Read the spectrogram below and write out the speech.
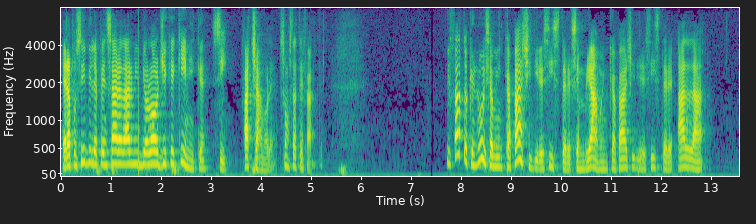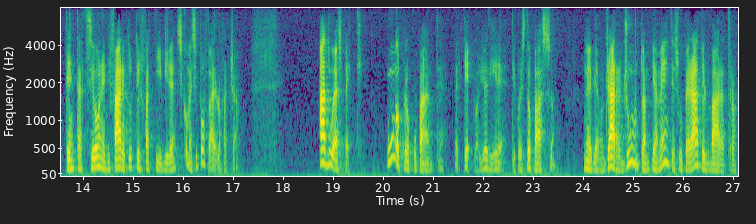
Era possibile pensare ad armi biologiche e chimiche? Sì, facciamole, sono state fatte. Il fatto che noi siamo incapaci di resistere, sembriamo incapaci di resistere alla tentazione di fare tutto il fattibile, siccome si può fare lo facciamo ha due aspetti. Uno preoccupante, perché voglio dire, di questo passo noi abbiamo già raggiunto ampiamente, superato il baratro,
